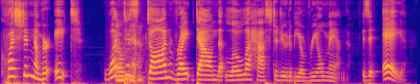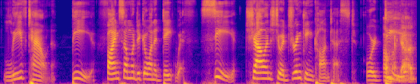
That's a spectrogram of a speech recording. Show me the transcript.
Question number eight. What Oh, does man. Don write down that Lola has to do to be a real man? Is it A, leave town? B, find someone to go on a date with? C, challenge to a drinking contest? Or oh D, Oh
